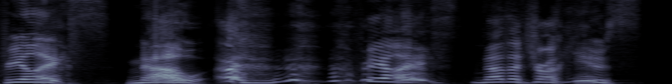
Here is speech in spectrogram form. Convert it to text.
Felix, no! Felix, not the drug use!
